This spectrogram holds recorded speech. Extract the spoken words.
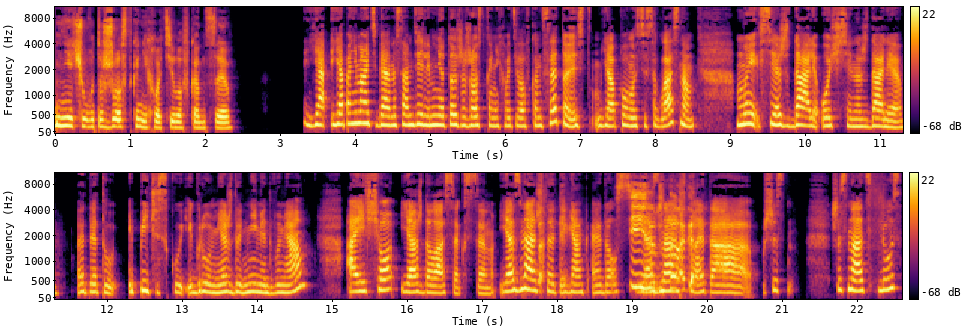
мне чего-то жестко не хватило в конце. Я, я понимаю тебя, на самом деле мне тоже жестко не хватило в конце, то есть я полностью согласна. Мы все ждали, очень сильно ждали эту эпическую игру между ними двумя. А еще я ждала секс-сцену. Я знаю, что это Young Adult. Все я знаю, что это 16 плюс.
